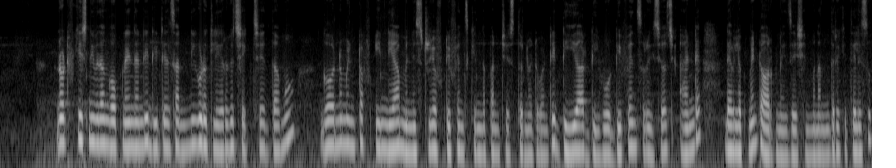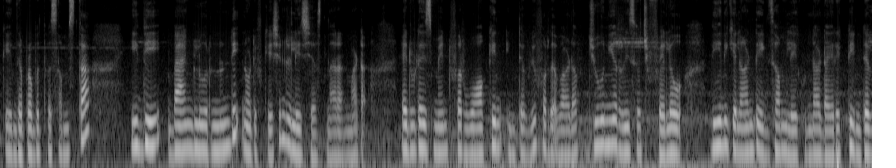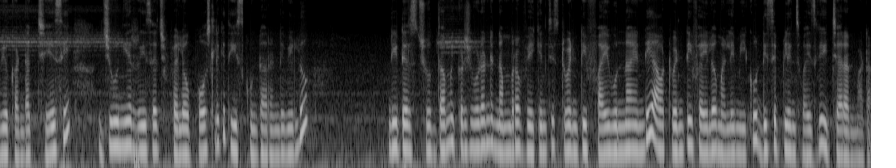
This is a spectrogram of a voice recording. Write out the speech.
నోటిఫికేషన్ ఈ విధంగా ఓపెన్ అయిందండి. డీటెయిల్స్ అన్నీ కూడా క్లియర్గా చెక్ చేద్దాము. Government of India ministry of defence కింద పనిచేస్తున్నటువంటి DRDO defence research and development organisation మనందరికీ తెలుసు కేంద్ర ప్రభుత్వ సంస్థ. ఇది బెంగళూరు నుండి నోటిఫికేషన్ రిలీజ్ చేస్తున్నారనమాట advertisement for walk in interview for the word of junior research fellow దీనికి ఎలాంటి ఎగ్జామ్ లేకుండా డైరెక్ట్ ఇంటర్వ్యూ కండక్ట్ చేసి జూనియర్ రీసెర్చ్ ఫెలో పోస్ట్లకి తీసుకుంటారండి వీళ్ళు. డీటెయిల్స్ చూద్దాం. ఇక్కడ చూడండి number of vacancies twenty five ఉన్నాయండి. ఆ ట్వంటీ ఫైవ్లో మళ్ళీ మీకు డిసిప్లిన్స్ వైజ్గా ఇచ్చారనమాట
